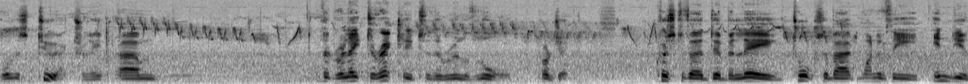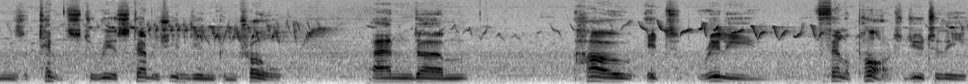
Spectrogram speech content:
well, there's two actually, um, that relate directly to the rule of law project. Christopher de Bellaigue talks about one of the Indians' attempts to re-establish Indian control and um, how it really fell apart due to the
